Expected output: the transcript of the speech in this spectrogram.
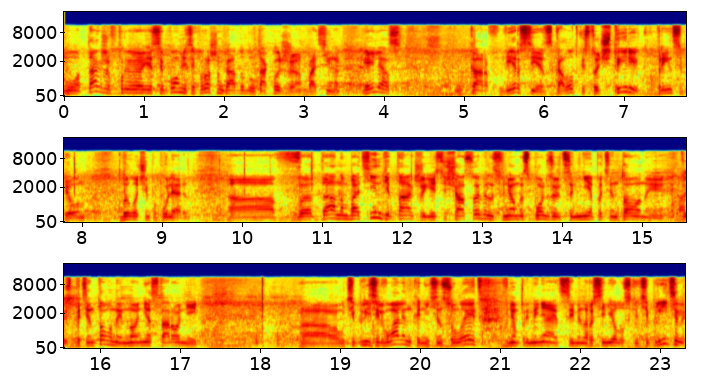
Вот. Также, если помните, в прошлом году был такой же ботинок Элиас, Карв версии с колодкой 104, в принципе, он был очень популярен. А, в данном ботинке также есть еще особенность, в нем используется не патентованный, то есть патентованный, но не сторонний а, утеплитель валенка, не Tinsulate. В нем применяется именно росиньоловский утеплитель.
